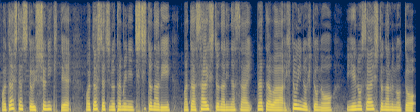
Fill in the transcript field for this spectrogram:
私たちと一緒に来て、私たちのために父となり、また祭司となりなさい。あなたは一人の人の家の祭司となるのと、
